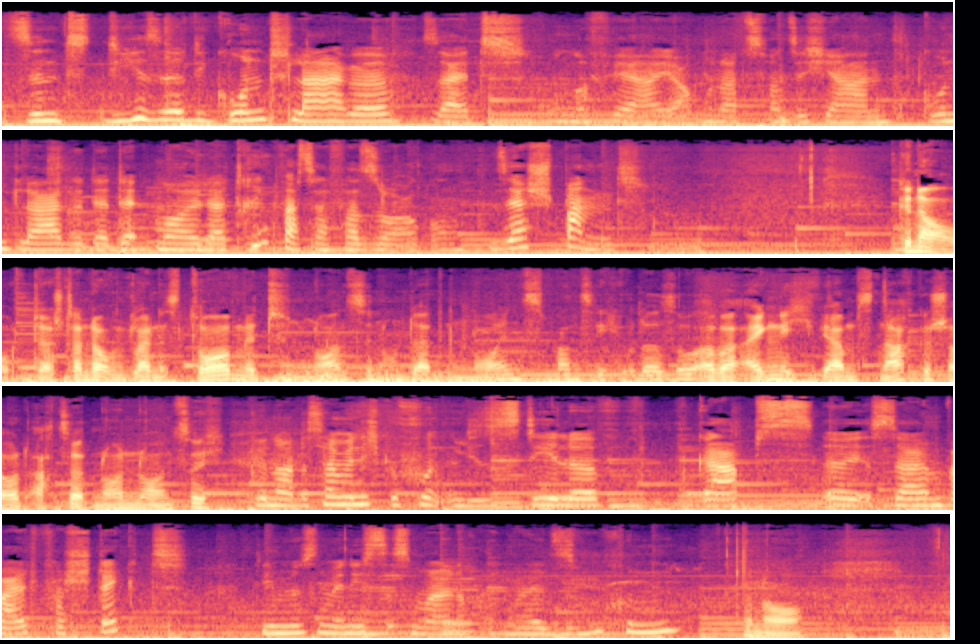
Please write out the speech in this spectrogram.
sind diese die Grundlage seit ungefähr ja, 120 Jahren, Grundlage der Detmolder Trinkwasserversorgung. Sehr spannend. Genau, da stand auch ein kleines Tor mit 1929 oder so, aber eigentlich, wir haben es nachgeschaut, 1899. Genau, das haben wir nicht gefunden. Diese Stele gab's, äh, ist da im Wald versteckt. Die müssen wir nächstes Mal noch einmal suchen. Genau.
